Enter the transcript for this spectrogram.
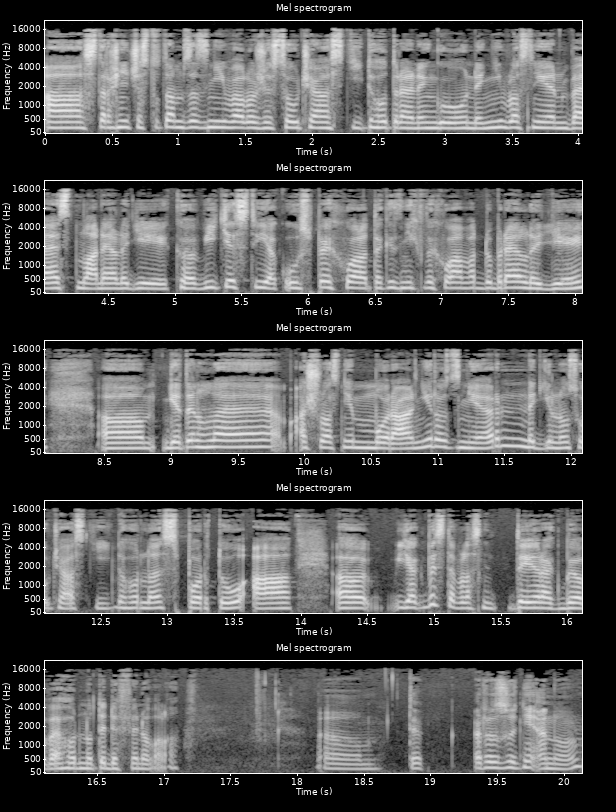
a strašně často tam zaznívalo, že součástí toho tréninku není vlastně jen vést mladé lidi k vítězství a k úspěchu, ale taky z nich vychovávat dobré lidi. Eh, je tenhle až vlastně morální rozměr nedílnou součástí tohohle sportu a eh, jak byste vlastně ty rugbyové hodnoty definovala? Um, tak Rozhodně ano.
